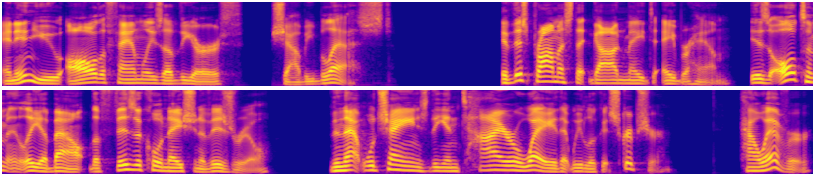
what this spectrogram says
And in you all the families of the earth shall be blessed. If this promise that God made to Abraham is ultimately about the physical nation of Israel, then that will change the entire way that we look at Scripture. However,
